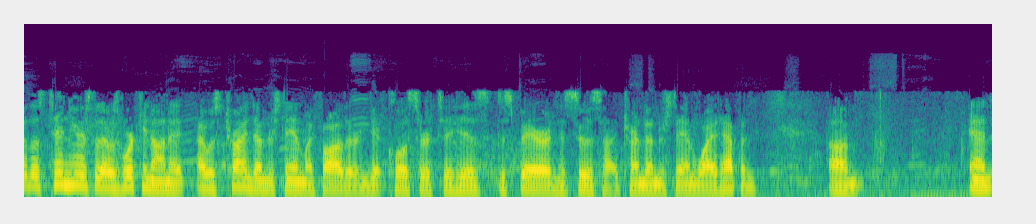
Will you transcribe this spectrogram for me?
For those 10 years that I was working on it, I was trying to understand my father and get closer to his despair and his suicide, trying to understand why it happened. Um, and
